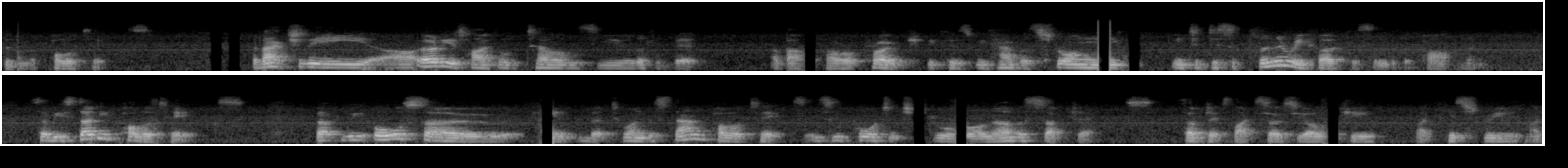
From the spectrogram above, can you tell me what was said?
the politics. But actually, our earlier title tells you a little bit about our approach because we have a strong interdisciplinary focus in the department. So we study politics, but we also think that to understand politics, it's important to draw on other subjects, subjects like sociology, like history, like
